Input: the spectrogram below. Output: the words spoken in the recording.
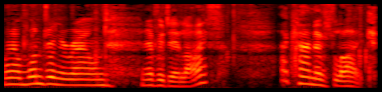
when I'm wandering around in everyday life, I kind of like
